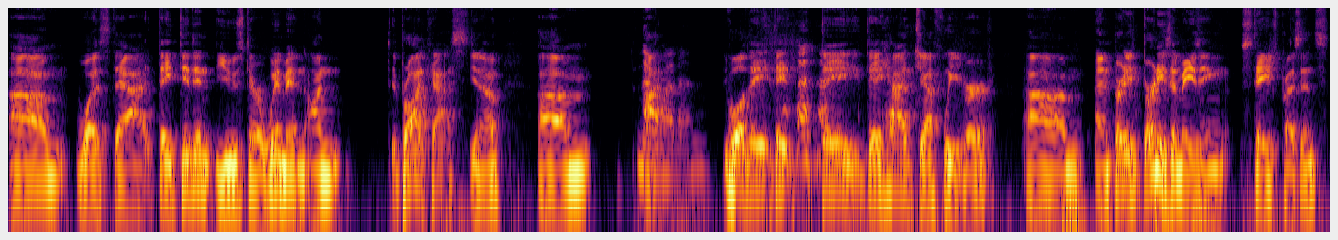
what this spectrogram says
um, was that they didn't use their women on the broadcast. You know, um, No I- women. well, they they they they had Jeff Weaver um, and Bernie Bernie's amazing stage presence.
